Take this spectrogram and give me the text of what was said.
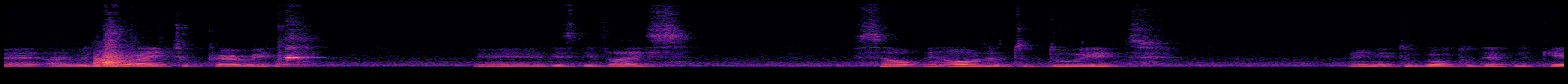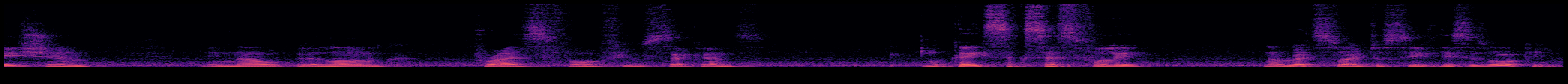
I will try to pair it uh, this device. So in order to do it I need to go to the application and now a long press for a few seconds. Okay successfully. Now let's try to see if this is working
